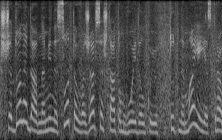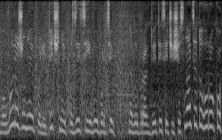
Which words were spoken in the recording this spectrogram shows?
Ще донедавна Міннесота вважався штатом гойдалкою. Тут немає яскраво вираженої політичної позиції виборців. На виборах 2016 року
